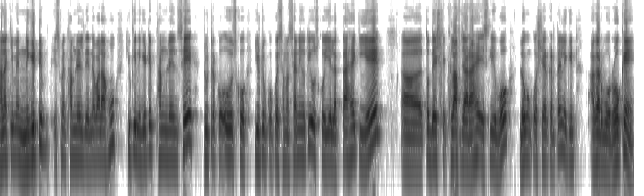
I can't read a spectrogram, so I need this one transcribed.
हालाँकि मैं निगेटिव इसमें थंबनेल देने वाला हूँ, क्योंकि निगेटिव थंबनेल से ट्विटर को, उसको यूट्यूब को कोई समस्या नहीं होती। उसको ये लगता है कि ये तो देश के खिलाफ जा रहा है, इसलिए वो लोगों को शेयर करते हैं। लेकिन अगर वो रोकें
